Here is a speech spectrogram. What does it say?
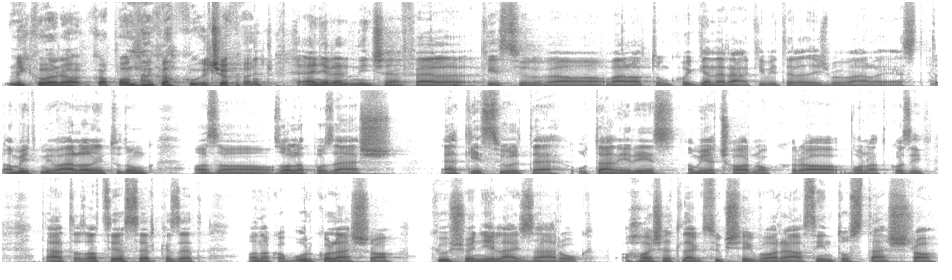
Mikorra kapom meg a kulcsokat? Ennyire nincsen felkészülve a vállalatunk, hogy generál kivitelezésbe vállalja ezt. Amit mi vállalni tudunk, az az alapozás elkészülte utáni rész, ami a csarnokra vonatkozik. Tehát az acélszerkezet, annak a burkolásra, külső nyílászárók, ha esetleg szükség van rá a szintosztásra,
